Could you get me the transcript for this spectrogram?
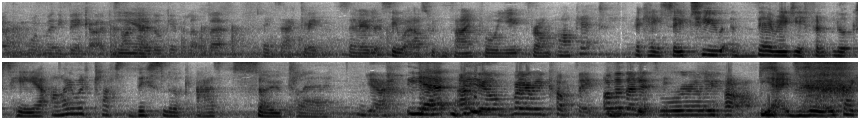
I wouldn't want them any bigger because I know they'll give a little bit. Exactly. So let's see what else we can find for you from Arket. Okay, so two very different looks here. I would class this look as so Claire. Yeah. Yeah, I feel very comfy, other than it's really hot. Yeah, it's really. It's like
